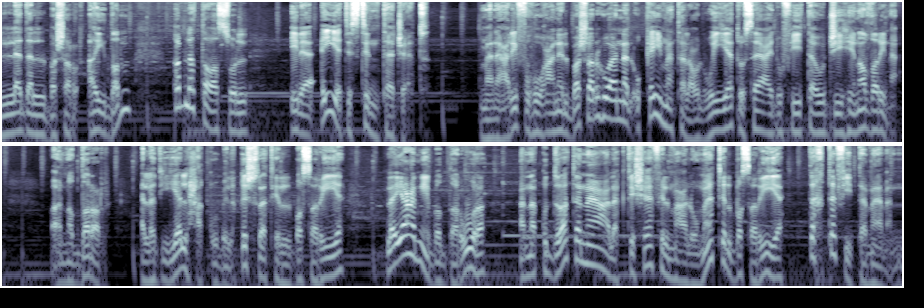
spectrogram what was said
لدى البشر أيضا قبل التوصل إلى أي استنتاجات. ما نعرفه عن البشر هو أن الأكيمة العلوية تساعد في توجيه نظرنا وأن الضرر الذي يلحق بالقشرة البصرية لا يعني بالضرورة أن قدرتنا على اكتشاف المعلومات البصرية تختفي تماما.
